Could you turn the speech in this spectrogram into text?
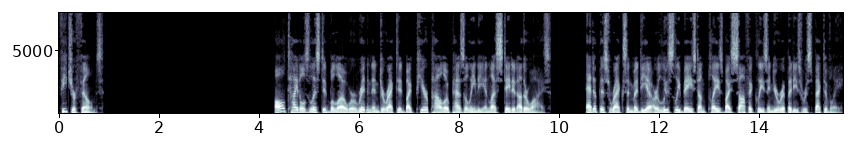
Feature films All titles listed below were written and directed by Pier Paolo Pasolini unless stated otherwise. Oedipus Rex and Medea are loosely based on plays by Sophocles and Euripides respectively.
